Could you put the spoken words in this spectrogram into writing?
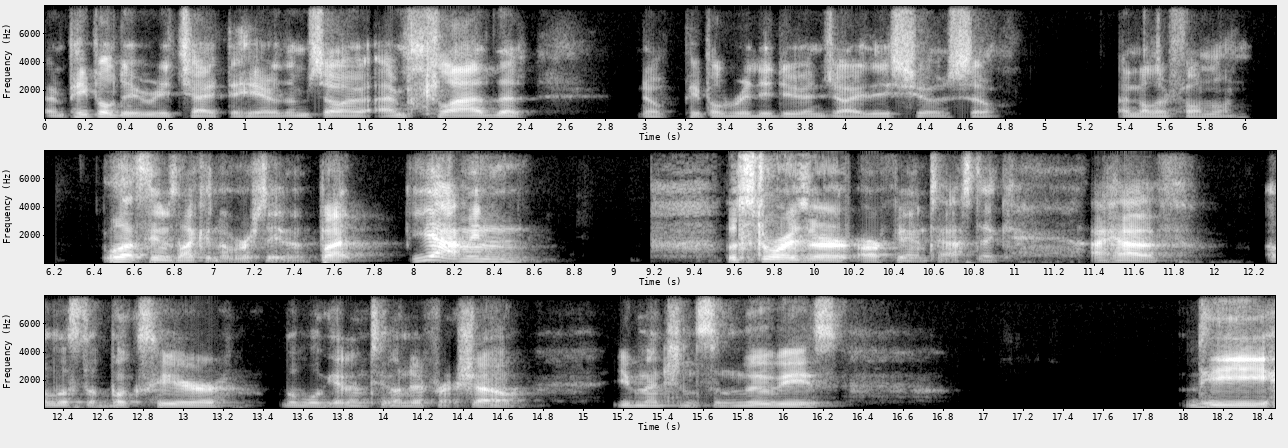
and people do reach out to hear them. So I'm glad that you know people really do enjoy these shows. So another fun one. Well, that seems like an overstatement, but yeah, I mean, the stories are are fantastic. I have a list of books here that we'll get into on a different show. You mentioned some movies. The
